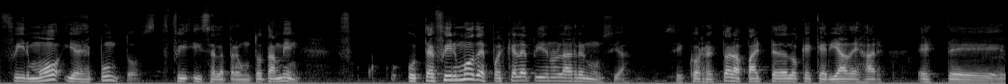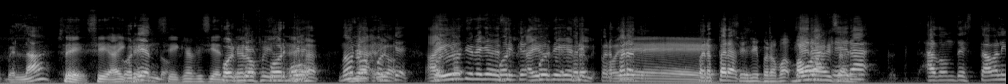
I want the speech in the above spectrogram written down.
firmó, y es el punto, y se le preguntó también, usted firmó después que le pidieron la renuncia. Sí, correcto, era parte de lo que quería dejar, este, ¿verdad? Sí, sí, hay Corriendo. que, sí, que eficiente. Porque, Que lo firmó. porque- no, no, porque ahí uno tiene que decir- porque- ahí uno tiene que decir, pero, espérate, pero espérate. Sí, sí, pero va- vamos a era, analizarlo. era a donde estaba, la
